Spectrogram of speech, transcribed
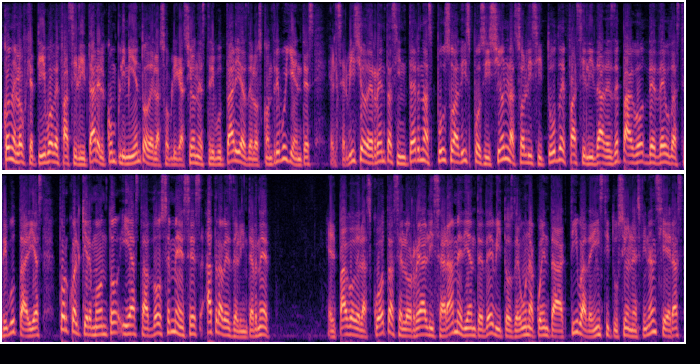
Con el objetivo de facilitar el cumplimiento de las obligaciones tributarias de los contribuyentes, el Servicio de Rentas Internas puso a disposición la solicitud de facilidades de pago de deudas tributarias por cualquier monto y hasta 12 meses a través del Internet. El pago de las cuotas se lo realizará mediante débitos de una cuenta activa de instituciones financieras,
